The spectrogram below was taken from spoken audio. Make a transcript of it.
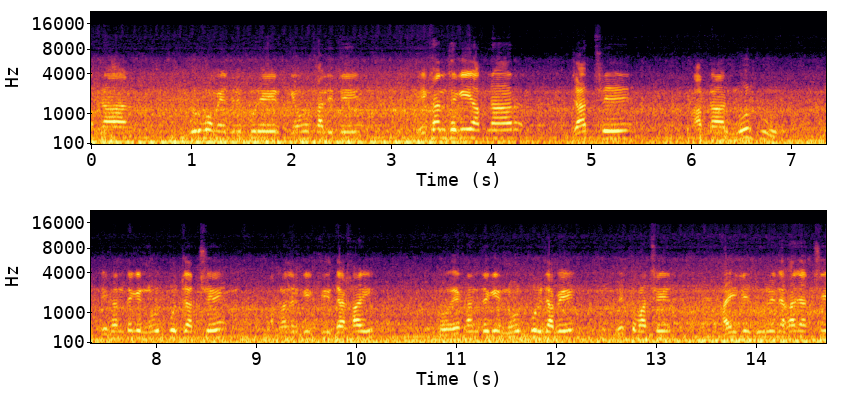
আপনার পূর্ব মেদিনীপুরের কেউখালিতে এখান থেকেই আপনার যাচ্ছে আপনার নূরপুর। এখান থেকে নূরপুর যাচ্ছে, আপনাদেরকে একটু দেখাই। তো এখান থেকে নূরপুর যাবে, দেখতে পাচ্ছেন হাইটে দূরে দেখা যাচ্ছে,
